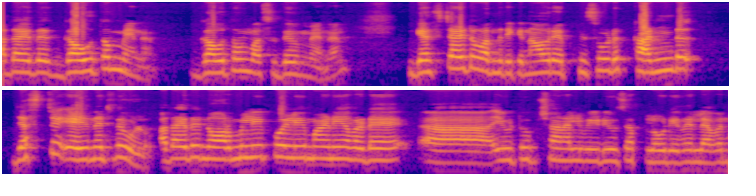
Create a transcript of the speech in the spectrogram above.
അതായത് ഗൗതം മേനൻ ഗൗതം വസുദേവ് മേനൻ ഗസ്റ്റായിട്ട് വന്നിരിക്കുന്ന ആ ഒരു എപ്പിസോഡ് കണ്ട് ജസ്റ്റ് എഴുന്നേറ്റതേ ഉള്ളൂ. അതായത് നോർമലി പൊലിമാണി അവരുടെ യൂട്യൂബ് ചാനൽ വീഡിയോസ് അപ്ലോഡ് ചെയ്യുന്നത് ലെവൻ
